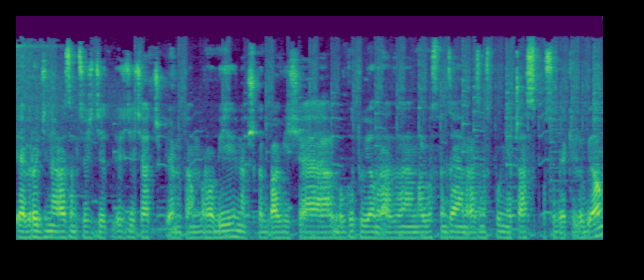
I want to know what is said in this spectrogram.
jak rodzina razem coś z dzieciaczkiem tam robi, na przykład bawi się, albo gotują razem, albo spędzają razem wspólnie czas w sposób, jaki lubią.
